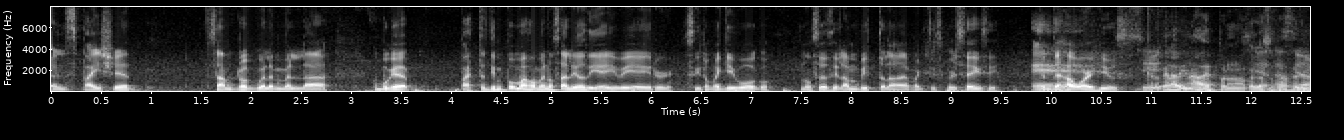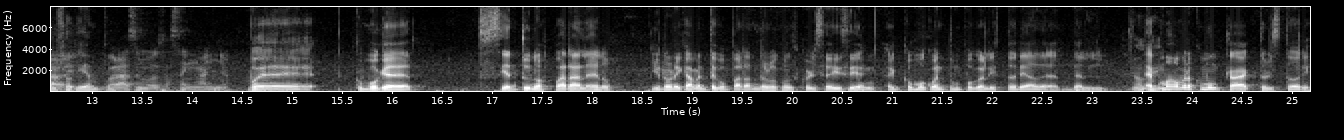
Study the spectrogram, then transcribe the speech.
el Spy Shit, Sam Rockwell, en verdad, como que para este tiempo más o menos salió The Aviator, si no me equivoco. No sé si la han visto, la de Martin Scorsese. es de Eh, Howard Hughes. Sí. Creo que la vi una vez, pero no me acuerdo Sí, eso hace mucho vi. tiempo. Hace, hace años. Pues, como que siento unos paralelos. Irónicamente, comparándolo con Scorsese en, en cómo cuenta un poco la historia de- del... Es más o menos como un character story.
